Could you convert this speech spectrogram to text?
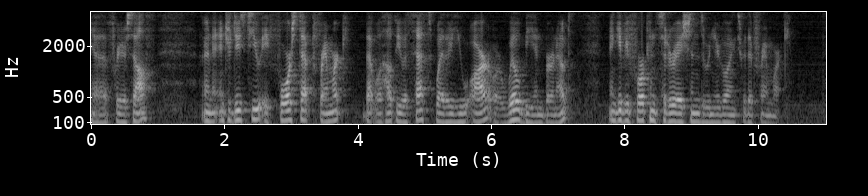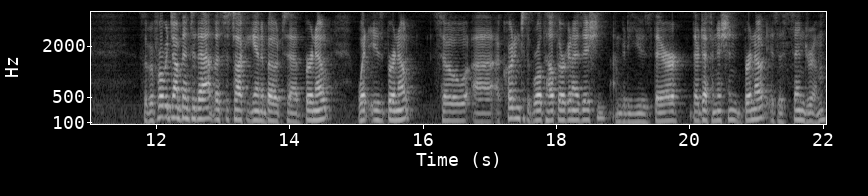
uh, for yourself. I'm going to introduce to you a four step framework that will help you assess whether you are or will be in burnout and give you four considerations when you're going through the framework. So before we jump into that, let's just talk again about uh, burnout. What is burnout? So, uh, according to the World Health Organization, I'm going to use their their definition. Burnout is a syndrome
